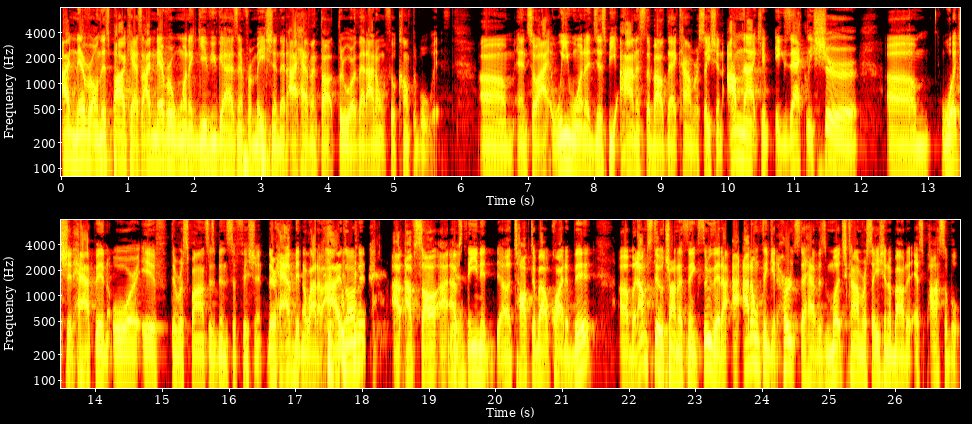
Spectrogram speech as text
I never on this podcast I never want to give you guys information that I haven't thought through or that I don't feel comfortable with. Um, and so I we want to just be honest about that conversation. I'm not exactly sure um, what should happen or if the response has been sufficient. There have been a lot of eyes on it. I, have saw I, have seen it uh, talked about quite a bit. Uh, but I'm still trying to think through that. I, I, don't think it hurts to have as much conversation about it as possible.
